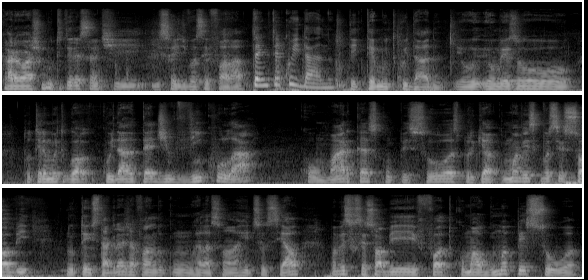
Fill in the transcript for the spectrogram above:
Cara, eu acho muito interessante isso aí de você falar. Tem que ter cuidado. Tem que ter muito cuidado. Eu, eu mesmo tô tendo muito cuidado até de vincular com marcas, com pessoas, porque uma vez que você sobe no teu Instagram, já falando com relação à rede social, uma vez que você sobe foto com alguma pessoa,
